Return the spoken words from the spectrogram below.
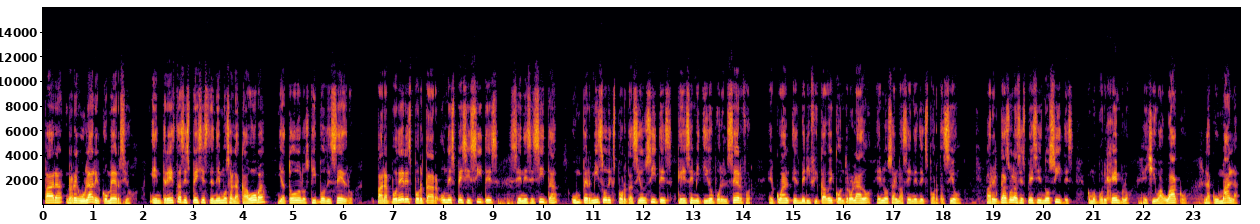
para regular el comercio. Entre estas especies tenemos a la caoba y a todos los tipos de cedro. Para poder exportar una especie CITES se necesita un permiso de exportación CITES que es emitido por el CERFOR, el cual es verificado y controlado en los almacenes de exportación. Para el caso de las especies no CITES, como por ejemplo el chihuahuaco, la cumala,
